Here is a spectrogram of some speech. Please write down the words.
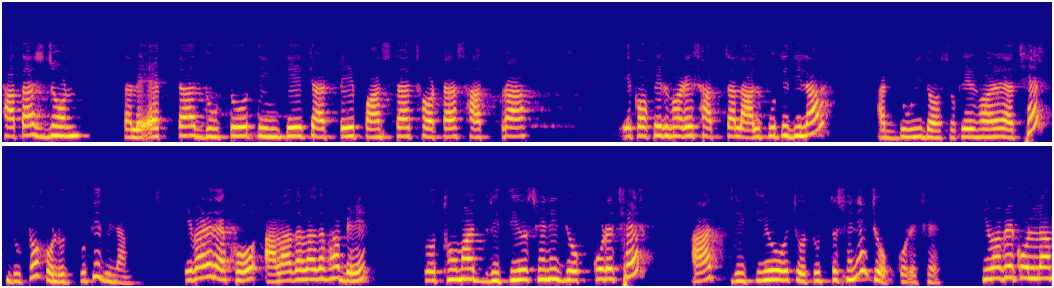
সাতাশ জন, তাহলে একটা, দুটো, তিনটে, চারটে, পাঁচটা, ছটা, সাতটা এককের ঘরে সাতটা লাল পুঁতি দিলাম আর দুই দশকের ঘরে আছে দুটো হলুদ পুঁতি দিলাম। এবারে দেখো আলাদা আলাদাভাবে প্রথম আর দ্বিতীয় শ্রেণি যোগ করেছে আর তৃতীয় ও চতুর্থ শ্রেণি যোগ করেছে। কীভাবে করলাম?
